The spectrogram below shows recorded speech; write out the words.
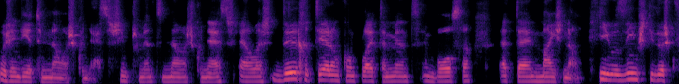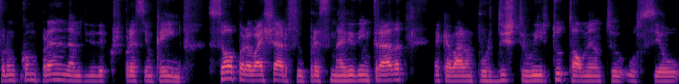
hoje em dia tu não as conheces, simplesmente não as conheces, elas derreteram completamente em bolsa, até mais não. E os investidores que foram comprando à medida que os preços iam caindo, só para baixar o seu preço médio de entrada, acabaram por destruir totalmente o seu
